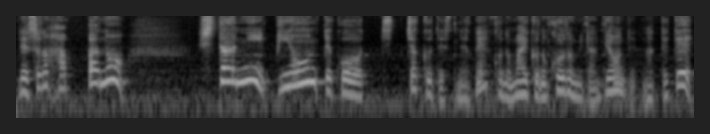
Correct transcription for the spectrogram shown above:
でその葉っぱの下にピヨンってこうちっちゃくですねこのマイクのコードみたいなピヨンってなってて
